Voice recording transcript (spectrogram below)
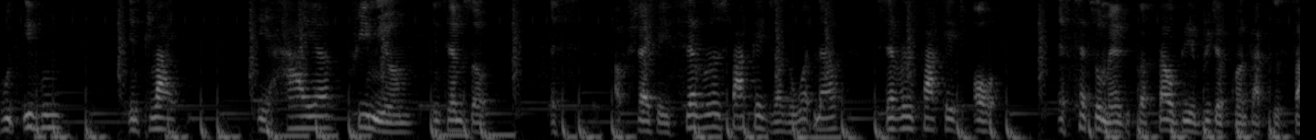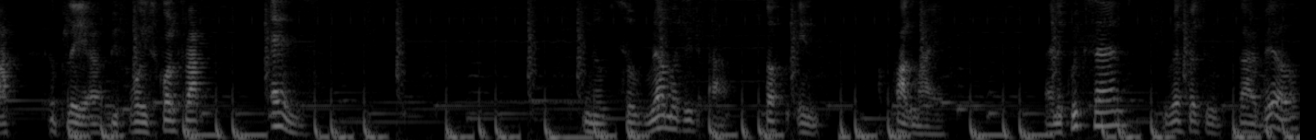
would even imply a higher premium in terms of a, should I say severance package? That's the what now? A severance package or a settlement because that would be a breach of contract to sack a player before his contract ends. You know, so Real Madrid are stuck in a quagmire. And a quicksand, with respect to Gareth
